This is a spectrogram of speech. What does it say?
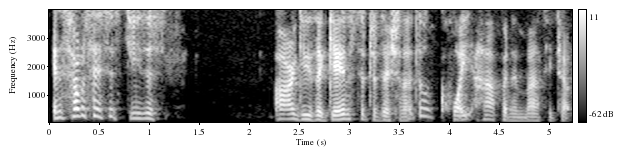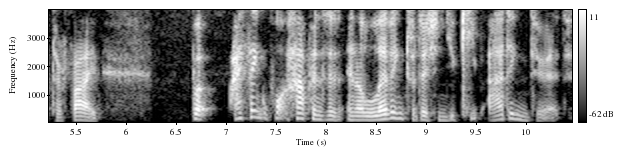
in some senses, Jesus argues against the tradition. That doesn't quite happen in Matthew chapter five. But I think what happens is in a living tradition, you keep adding to it.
